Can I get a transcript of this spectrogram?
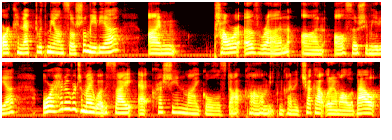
or connect with me on social media. I'm Power of Run on all social media, or head over to my website at crushingmygoals.com. You can kind of check out what I'm all about.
